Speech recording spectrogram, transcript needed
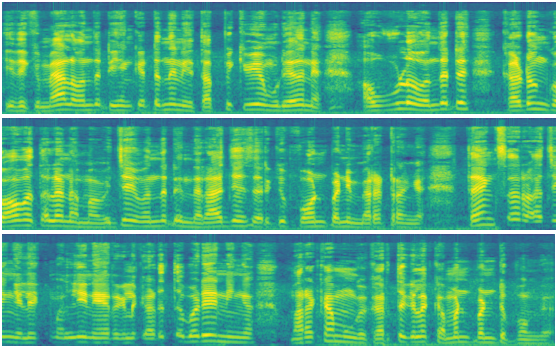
இதுக்கு மேலே வந்துட்டு என்கிட்டருந்து நீ தப்பிக்கவே முடியாதுன்னு. அவ்வளோ வந்துட்டு கடும் கோவத்தில் நம்ம விஜய் வந்துட்டு இந்த ராஜேஸ்வரிக்கு ஃபோன் பண்ணி மிரட்டுறாங்க. தேங்க்ஸ் சார் வாட்சிங் இலக் மல்லி நேர்களுக்கு அடுத்தபடியே நீங்கள் மறக்காமல் உங்கள் கருத்துக்களை கமெண்ட் பண்ணிட்டு போங்க.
